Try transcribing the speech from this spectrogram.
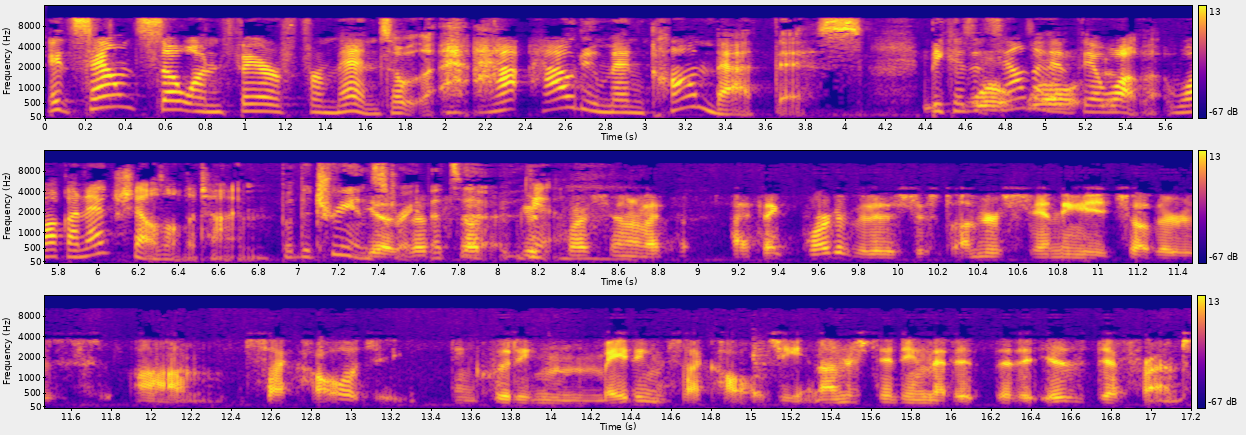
It sounds so unfair for men. So, how, how do men combat this? Because it well, sounds like they walk, walk on eggshells all the time. But the tree and yeah, straight, that's, that's, that's a, a good yeah. question. And I, th- I think part of it is just understanding each other's um, psychology, including mating psychology, and understanding that it, that it is different.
